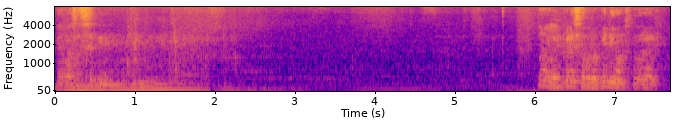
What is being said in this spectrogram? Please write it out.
Me pasás el... No, el pereza propílico no se me lo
